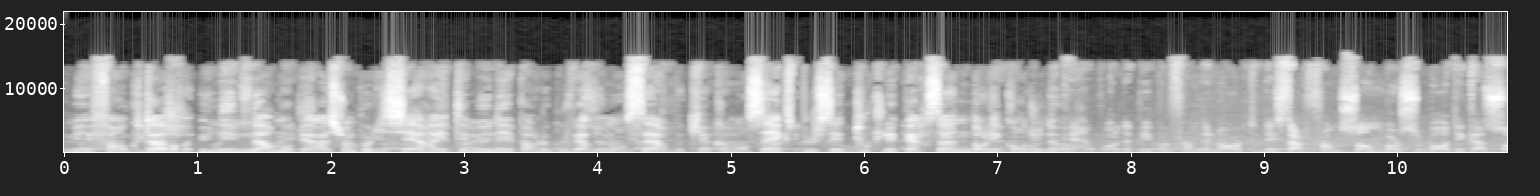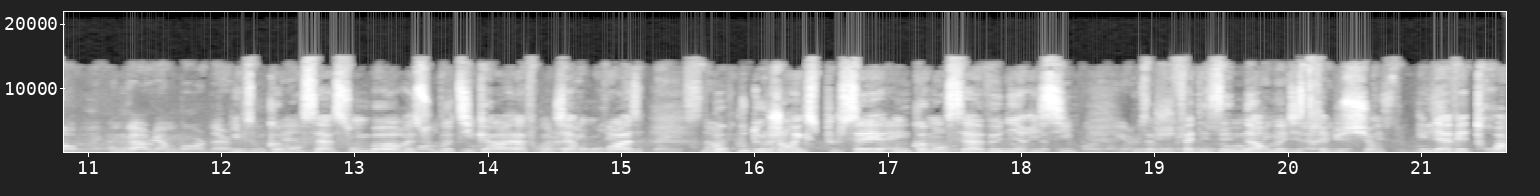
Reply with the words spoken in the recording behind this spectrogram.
Mais fin octobre, une énorme opération policière a été menée par le gouvernement serbe qui a commencé à expulser toutes les personnes dans les camps du Nord. Ils ont commencé à Sombor et Subotica, à la frontière hongroise. Beaucoup de gens expulsés ont commencé à venir ici. Nous avons fait des énormes distributions. Il y avait trois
